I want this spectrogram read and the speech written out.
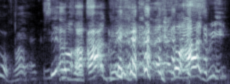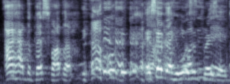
Oh, wow. See, No, I, adverts. I agree. no, I agree. I had the best father. Except that he, wasn't, wasn't present.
